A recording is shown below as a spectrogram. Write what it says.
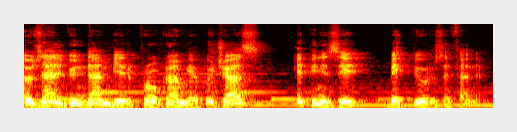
özel günden bir program yapacağız. Hepinizi bekliyoruz efendim.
